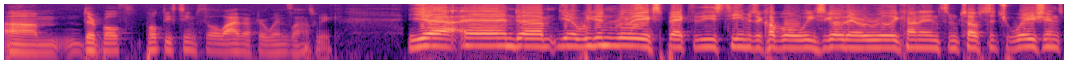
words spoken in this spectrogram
Um, they're both both these teams still alive after wins last week. Yeah, and um, you know we didn't really expect these teams a couple of weeks ago. They were really kind of in some tough situations,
